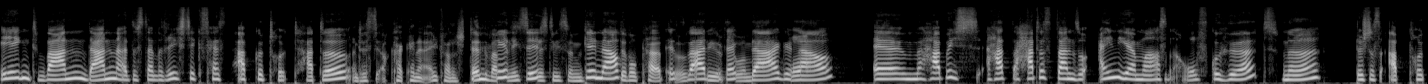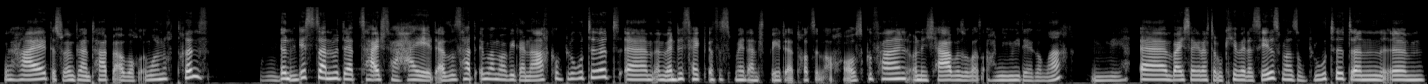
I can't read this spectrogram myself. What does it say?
Irgendwann dann, als ich es dann richtig fest abgedrückt hatte. Und das ist ja auch gar keine einfache Stelle, weil man nicht so richtig so ein genau, Druck hat. Es war direkt so. da, genau. Ähm, ich, hat, hat es dann so einigermaßen aufgehört, ne? Durch das Abdrücken halt. Das Implantat war aber auch immer noch drin und mhm. ist dann mit der Zeit verheilt. Also es hat immer mal wieder nachgeblutet. Ähm, Im Endeffekt ist es mir dann später trotzdem auch rausgefallen und ich habe sowas auch nie wieder gemacht, mhm. äh, weil ich dann gedacht habe, okay, wenn das jedes Mal so blutet, dann ähm,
